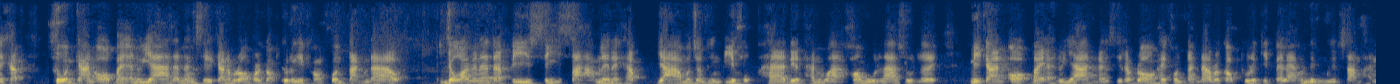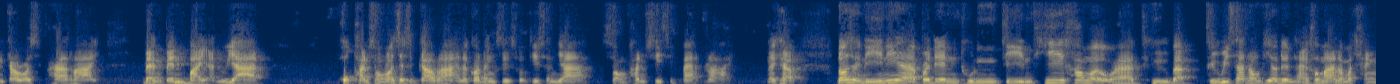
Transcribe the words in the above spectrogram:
นะครับส่วนการออกใบอนุญาตและหนังสือการรับรองประกอบธุรกิจของคนต่างด้าวย้อนไปตั้งแต่ปี 43 เลยนะครับ ยาวมาจนถึงปี 65 เดือนธันวาข้อมูลล่าสุดเลย มีการออกใบอนุญาตหนังสือรับรองให้คนต่างด้าวประกอบธุรกิจไปแล้ว 13,915 ราย แบ่งเป็นใบอนุญาต 6,279 ราย แล้วก็หนังสือสนธิสัญญา 2,048 รายนะครับนอกจากนี้เนี่ยประเด็นทุนจีนที่เข้ามาแบบว่าถือแบบถือวีซ่าท่องเที่ยวเดินทางเข้ามาแล้วมาแข่ง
